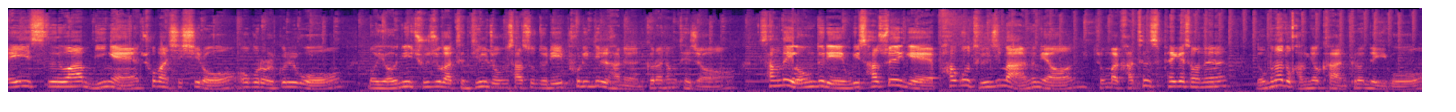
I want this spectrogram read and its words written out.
에이스와 밍의 초반 CC로 어그로를 끌고 뭐 연이 주주 같은 딜 좋은 사수들이 프리딜을 하는 그런 형태죠. 상대 영웅들이 우리 사수에게 파고 들지만 않으면 정말 같은 스펙에서는 너무나도 강력한 그런 덱이고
